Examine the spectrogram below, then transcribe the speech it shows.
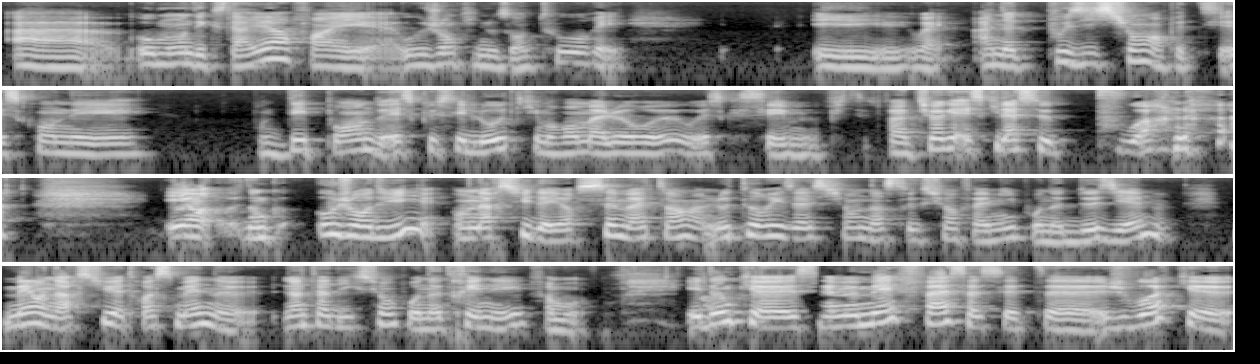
à, au monde extérieur, enfin, et aux gens qui nous entourent, et, et ouais, à notre position en fait. Est-ce qu'on est, dépend est-ce que c'est l'autre qui me rend malheureux ou est-ce que c'est, enfin tu vois, est-ce qu'il a ce pouvoir-là? Et donc aujourd'hui, on a reçu d'ailleurs ce matin l'autorisation d'instruction en famille pour notre deuxième, mais on a reçu il y a trois semaines euh, l'interdiction pour notre aîné. Enfin bon, et donc euh, ça me met face à cette, euh, je vois que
